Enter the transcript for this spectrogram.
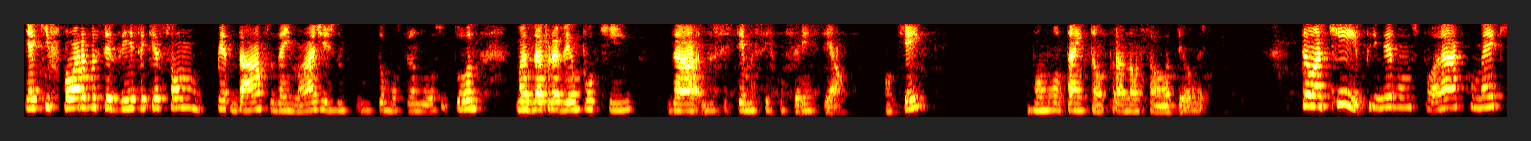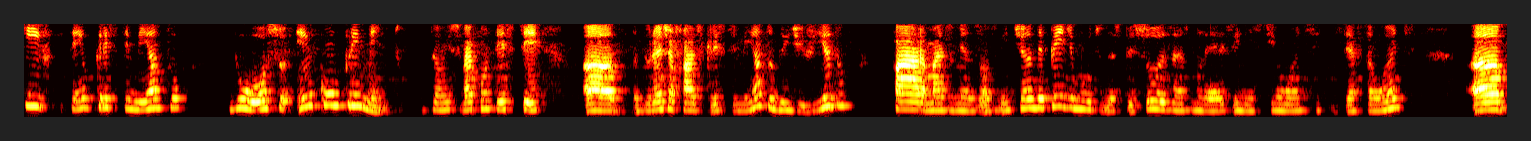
E aqui fora você vê, esse aqui é só um pedaço da imagem, não estou mostrando o osso todo, mas dá para ver um pouquinho da, do sistema circunferencial, ok? Vamos voltar então para a nossa aula teórica. Então, aqui, primeiro vamos explorar como é que tem o crescimento do osso em comprimento. Então, isso vai acontecer uh, durante a fase de crescimento do indivíduo, para mais ou menos aos 20 anos, depende muito das pessoas, né? as mulheres iniciam antes, iniciação antes, uh,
